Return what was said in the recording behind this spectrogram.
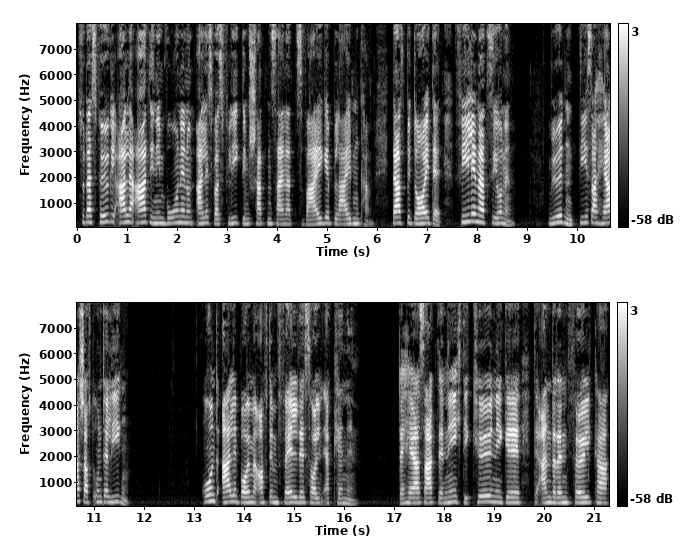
so dass Vögel aller Art in ihm wohnen und alles, was fliegt, im Schatten seiner Zweige bleiben kann. Das bedeutet, viele Nationen würden dieser Herrschaft unterliegen und alle Bäume auf dem Felde sollen erkennen, der Herr sagte nicht, die Könige der anderen Völker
